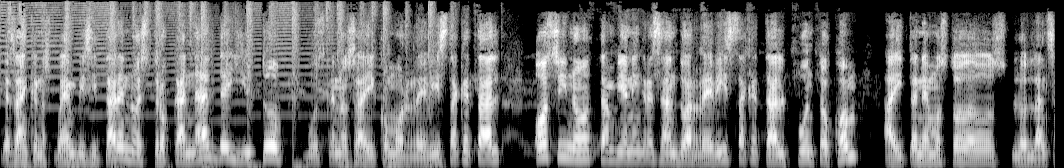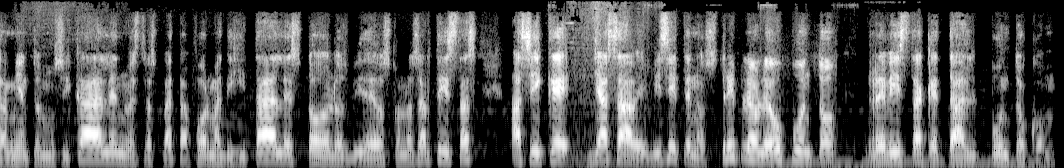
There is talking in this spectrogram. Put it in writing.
Ya saben que nos pueden visitar en nuestro canal de YouTube. Búsquenos ahí como Revista ¿Qué tal? O si no, también ingresando a revistaquetal.com. Ahí tenemos todos los lanzamientos musicales, nuestras plataformas digitales, todos los videos con los artistas. Así que ya sabe, visítenos www.revistaquetal.com.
